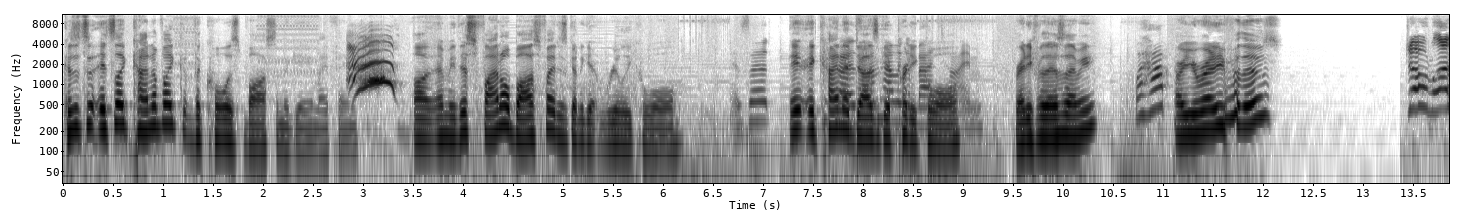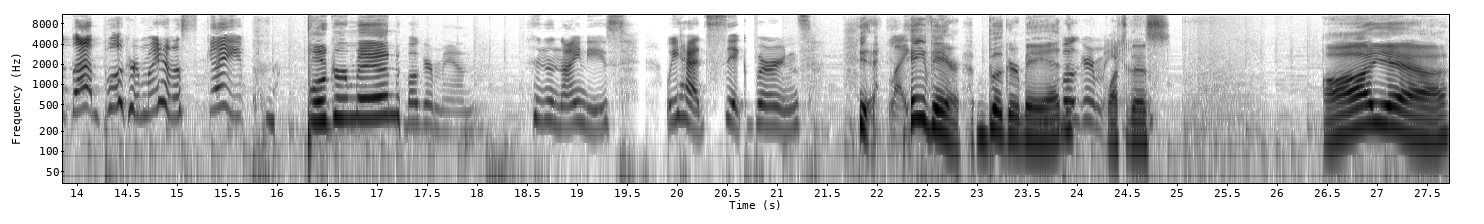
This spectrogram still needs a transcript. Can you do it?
Cuz it's it's like kind of like the coolest boss in the game, I think. Uh, I mean, this final boss fight is going to get really cool. Is it? It, it kind of does I'm get pretty cool. time. Ready for this, Emi? What happened? Are you ready for this? Don't let that booger man escape. Booger Man? Booger man. In the 90s, we had sick burns. Like- hey there, Booger Man. Booger man. Watch this. Ah, yeah.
